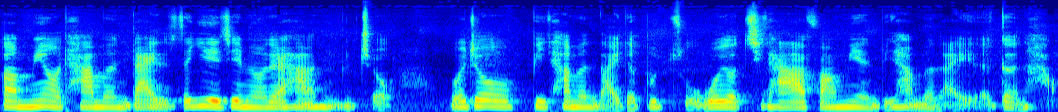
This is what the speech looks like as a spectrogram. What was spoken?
呃没有他们待在业界没有待他们那么久，我就比他们来的不足。我有其他方面比他们来的更好，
